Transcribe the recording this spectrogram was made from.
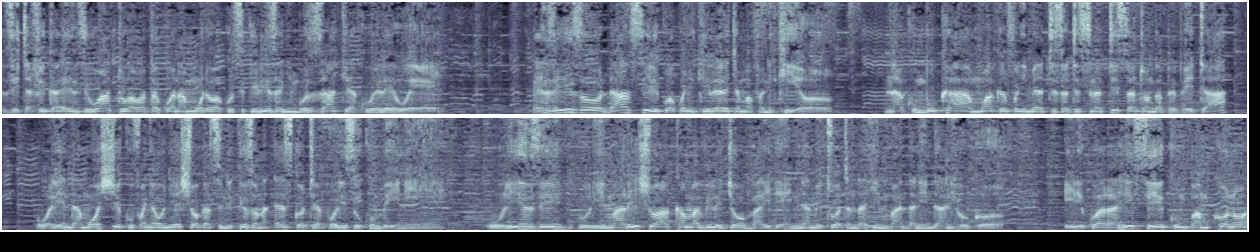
zitafika enzi watu hawatakuwa na muda wa kusikiliza nyimbo zake ya kuelewe. Enzi hizo dansi ilikuwa kwenye kilele cha mafanikio. Nakumbuka mwaka 1999 Twanga Pepeta, walienda moshi kufanya onyesho wakasindikizwa na escort ya polisi ukumbini. Ulinzi uliimarishwa kama vile Joe Biden ametua tandahimba ndani ndani huko. Ilikuwa rahisi kumpa mkono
